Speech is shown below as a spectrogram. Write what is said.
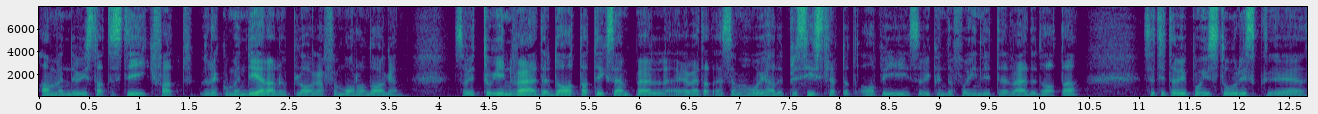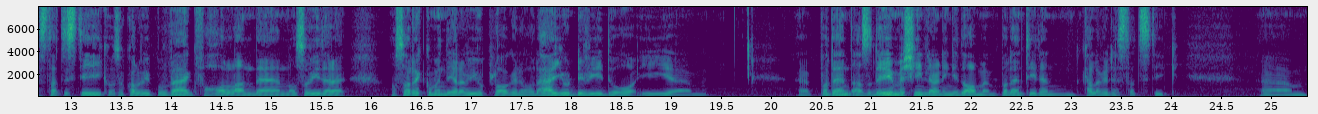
använde vi statistik för att rekommendera en upplaga för morgondagen. Så vi tog in väderdata till exempel. Jag vet att SMHI hade precis släppt ett API så vi kunde få in lite väderdata. Så tittade vi på historisk eh, statistik och så kollade vi på vägförhållanden och så vidare. Och så rekommenderade vi upplagor då. Och det här gjorde vi då i ehm, eh, på den, alltså det är ju machine learning idag men på den tiden kallade vi det statistik. Ehm,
